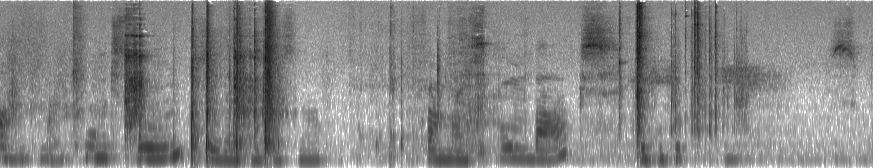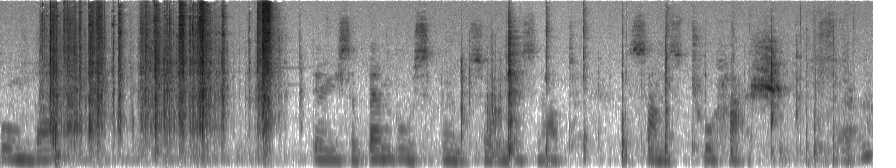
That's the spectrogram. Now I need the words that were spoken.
find my food spoon so that it is not from my spoon box. spoon box. There is a bamboo spoon, so it does not sound too harsh. Right?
